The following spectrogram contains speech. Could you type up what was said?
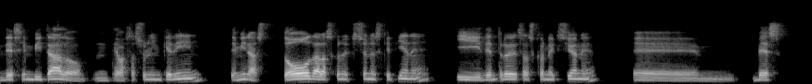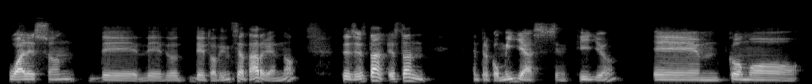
de ese invitado, te vas a su LinkedIn, te miras todas las conexiones que tiene y dentro de esas conexiones eh, ves cuáles son de, tu audiencia target, ¿no? Entonces es tan, entre comillas, sencillo em, como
